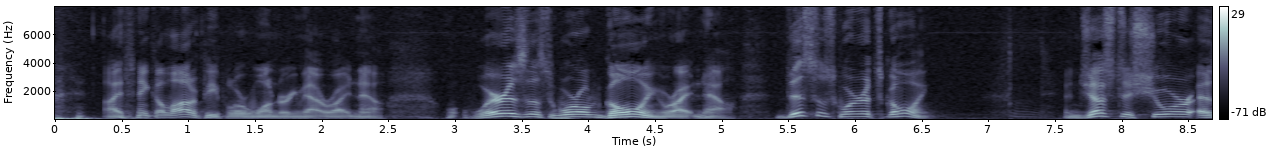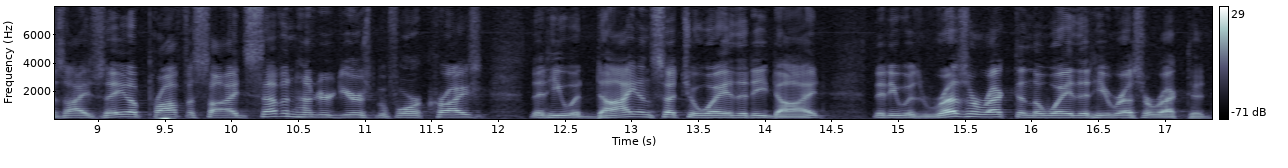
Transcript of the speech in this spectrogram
I think a lot of people are wondering that right now. Where is this world going right now? This is where it's going. And just as sure as Isaiah prophesied 700 years before Christ that he would die in such a way that he died, that he would resurrect in the way that he resurrected,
